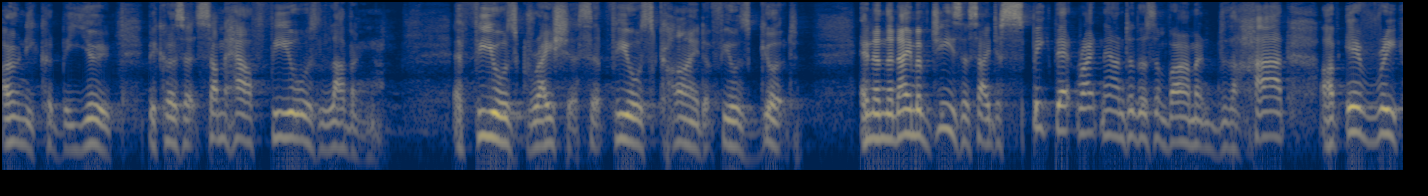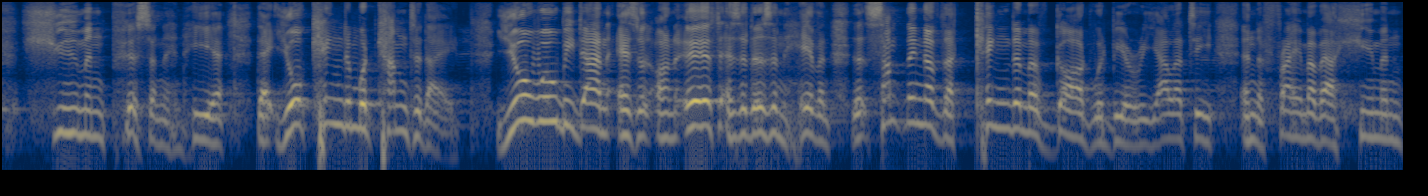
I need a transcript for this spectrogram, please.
only could be you because it somehow feels loving It feels gracious, it feels kind, it feels good. And in the name of Jesus, I just speak that right now into this environment, into the heart of every human person in here, that your kingdom would come today. Your will be done as it, on earth as it is in heaven. That something of the kingdom of God would be a reality in the frame of our human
